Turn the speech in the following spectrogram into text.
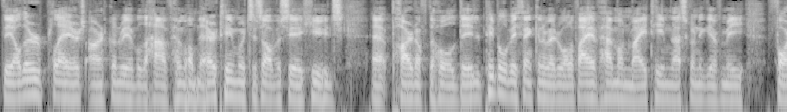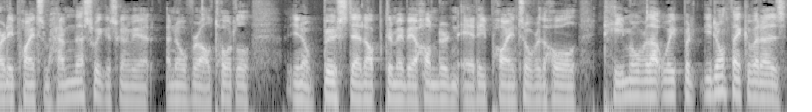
the other players aren't going to be able to have him on their team, which is obviously a huge uh, part of the whole deal. People will be thinking about, well, if I have him on my team, that's going to give me 40 points from him this week. It's going to be a, an overall total, you know, boosted up to maybe 180 points over the whole team over that week. But you don't think of it as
